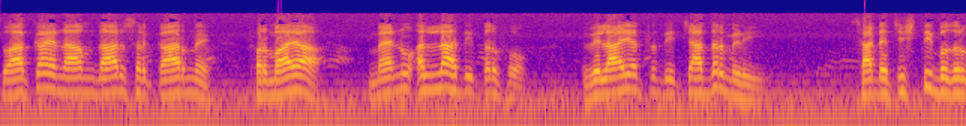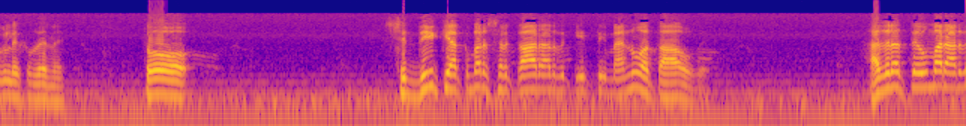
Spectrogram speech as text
تو آقا نامدار سرکار نے فرمایا، مینو اللہ دی طرفوں ولایت دی چادر ملی۔ سڈے چشتی بزرگ لکھتے ہیں تو صدیق اکبر سرکار ارد کی مینو اتا ہوگی حضرت عمر ارد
